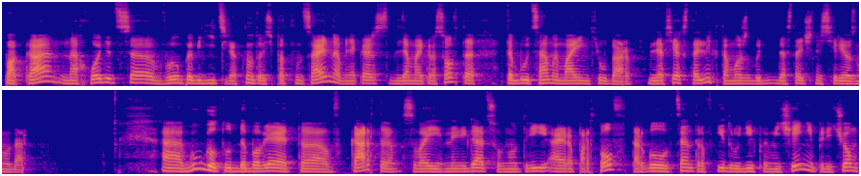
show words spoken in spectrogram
пока находится в победителях. Ну, то есть потенциально, мне кажется, для Microsoft это будет самый маленький удар. Для всех остальных это может быть достаточно серьезный удар. А, Google тут добавляет э, в карты свои навигацию внутри аэропортов, торговых центров и других помещений, причем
